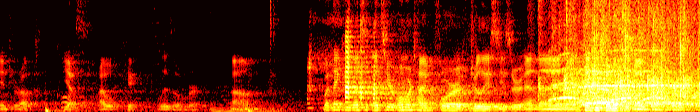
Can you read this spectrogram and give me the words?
interrupt. Cool. Yes, I will kick Liz over. Um, but thank you. Let's let's hear it one more time for Julia Caesar, and then uh, thank you so much for being here.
